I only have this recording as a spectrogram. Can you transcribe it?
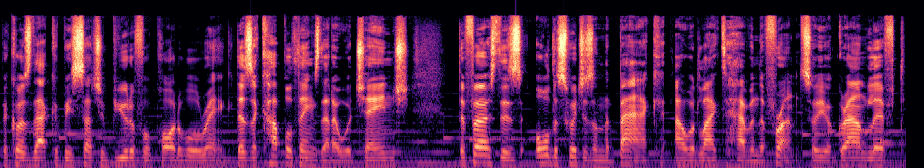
because that could be such a beautiful portable rig. There's a couple things that I would change. The first is all the switches on the back I would like to have in the front. So your ground lift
